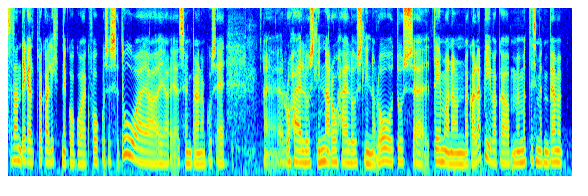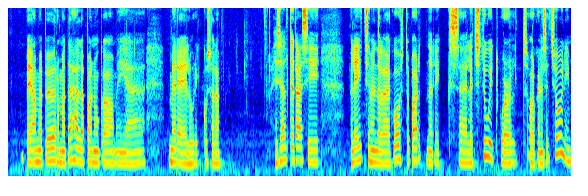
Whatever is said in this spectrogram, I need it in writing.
seda on tegelikult väga lihtne kogu aeg fookusesse tuua ja, ja, ja see on ka nagu see äh, rohelus, linnarohelus, linnaloodus teemana on väga läbiv, aga me mõtlesime, et me peame, peame pöörama tähelepanu ka meie mereelurikkusele. ja sealt edasi me leidsime endale koostööpartneriks äh, Let's Do It World organisatsiooni,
